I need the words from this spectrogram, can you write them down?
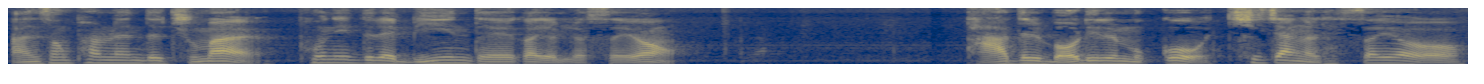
안성 팜랜드 주말 포니들의 미인 대회가 열렸어요. 다들 머리를 묶고 치장을 했어요.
